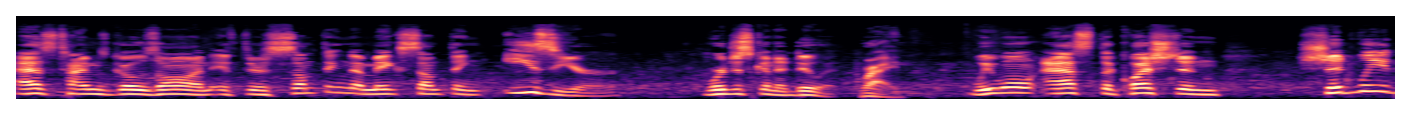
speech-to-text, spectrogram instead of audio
as time goes on, if there's something that makes something easier, we're just gonna do it. Right. we won't ask the question should we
